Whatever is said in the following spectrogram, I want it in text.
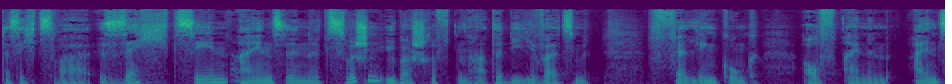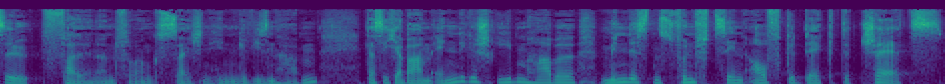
dass ich zwar 16 einzelne Zwischenüberschriften hatte, die jeweils mit Verlinkung auf einen Einzelfall in Anführungszeichen hingewiesen haben, dass ich aber am Ende geschrieben habe, mindestens 15 aufgedeckte Chats.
